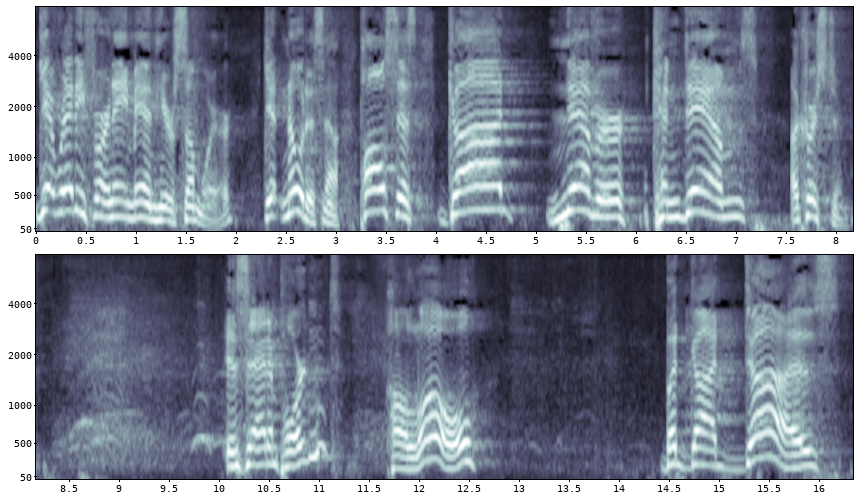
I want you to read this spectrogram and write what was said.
Get ready for an amen here somewhere. Get notice now. Paul says, God never condemns a Christian. Is that important? Hello? But God does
